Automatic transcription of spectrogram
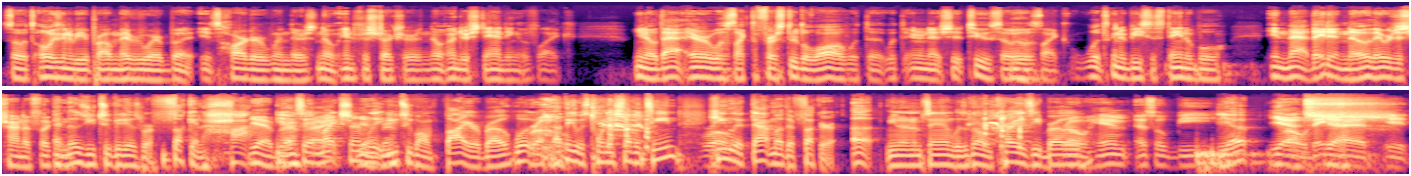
so it's always gonna be a problem everywhere but it's harder when there's no infrastructure and no understanding of like you know that era was like the first through the wall with the with the internet shit too so it mm. was like what's gonna be sustainable in that they didn't know they were just trying to fucking And those YouTube videos were fucking hot. Yeah, You know what I'm saying? Right. Mike Sherman Yeah, lit bro. YouTube on fire, bro. What, Bro. I think it was 2017. he lit that motherfucker up. You know what I'm saying? Was going crazy, bro. bro, him, Sob. Yep. Yeah, bro, they yeah. had it,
